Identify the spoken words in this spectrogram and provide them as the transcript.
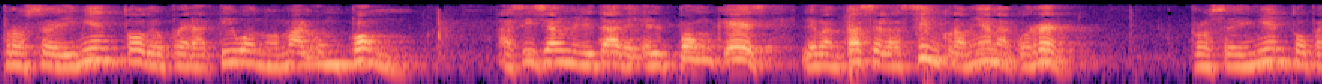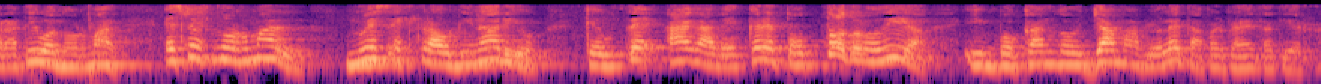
Procedimiento de operativo normal, un PON. Así sean militares. El PON que es levantarse a las 5 de la mañana a correr. Procedimiento operativo normal. Eso es normal, no es extraordinario que usted haga decreto todos los días invocando llama violeta para el planeta Tierra,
